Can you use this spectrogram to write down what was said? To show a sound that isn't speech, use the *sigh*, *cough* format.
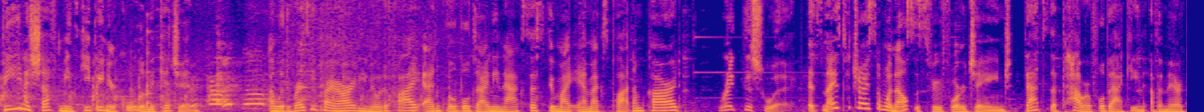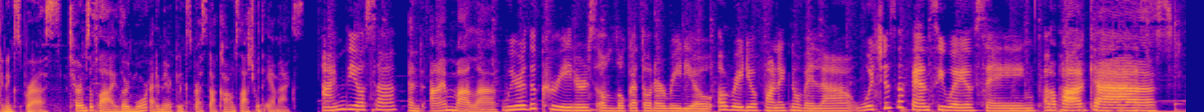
Being a chef means keeping your cool in the kitchen. And with Resy Priority Notify and Global Dining Access through my Amex Platinum card, right this way. It's nice to try someone else's food for a change. That's the powerful backing of American Express. Terms apply. Learn more at americanexpress.com slash with Amex. I'm Diosa. And I'm Mala. We are the creators of Locatora Radio, a radiophonic novela, which is a fancy way of saying a, a podcast. podcast.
